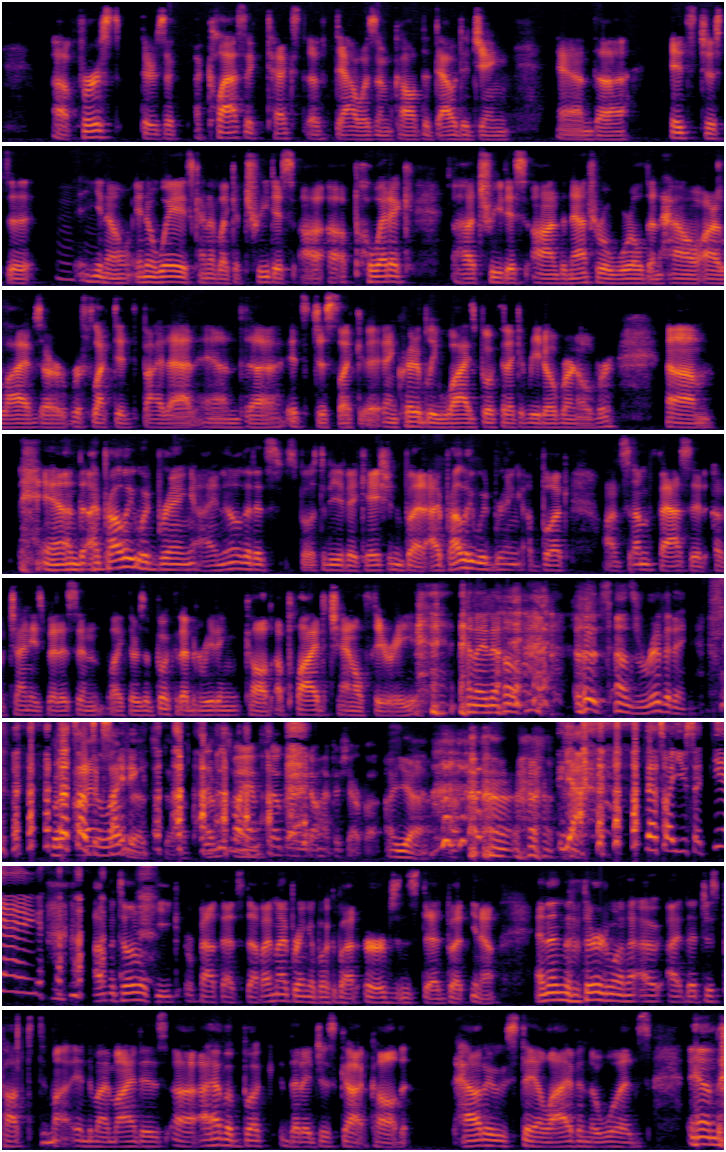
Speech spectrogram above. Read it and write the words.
uh, first. There's a, a, classic text of Taoism called the Tao Te Ching, and uh, it's just a, mm-hmm. you know, in a way, it's kind of like a treatise, uh, a poetic uh, treatise on the natural world and how our lives are reflected by that. And uh, it's just like an incredibly wise book that I could read over and over. Um, and I probably would bring, I know that it's supposed to be a vacation, but I probably would bring a book on some facet of Chinese medicine. Like there's a book that I've been reading called Applied Channel Theory. and I know it sounds riveting, that sounds I exciting. That this is why I'm so glad we don't have to share books. Uh, yeah. yeah. That's why you said, "Yay!" I'm a total geek about that stuff. I might bring a book about herbs instead, but you know. And then the third one I, I, that just popped my, into my mind is uh, I have a book that I just got called how to stay alive in the woods. And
